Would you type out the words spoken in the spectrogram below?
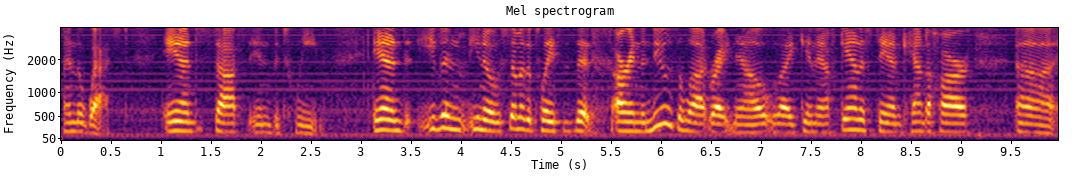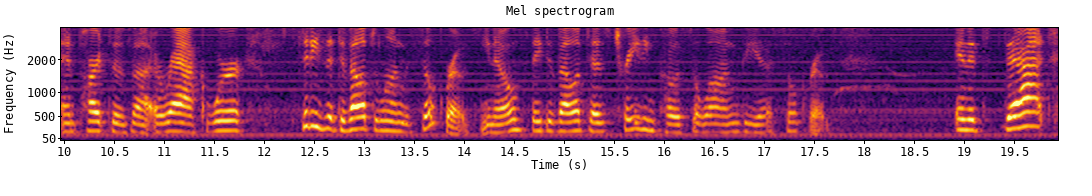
and the West and stops in between. And even, you know, some of the places that are in the news a lot right now, like in Afghanistan, Kandahar, uh, and parts of uh, Iraq, were cities that developed along the Silk Roads, you know, they developed as trading posts along the uh, Silk Roads. And it's that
